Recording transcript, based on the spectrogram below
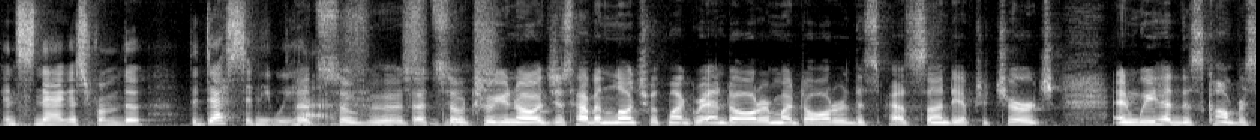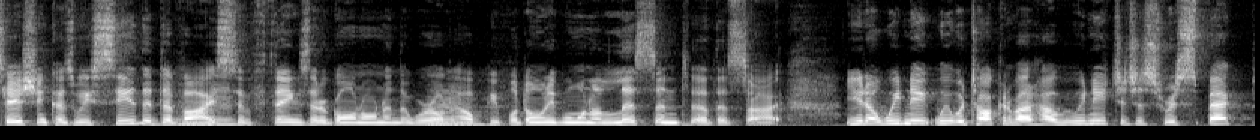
and snag us from the the destiny we That's have. That's so good. That's so true. You know, I was just having lunch with my granddaughter and my daughter this past Sunday after church, and we had this conversation because we see the divisive mm-hmm. things that are going on in the world, how mm. people don't even want to listen to the other side. You know, we need. We were talking about how we need to just respect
